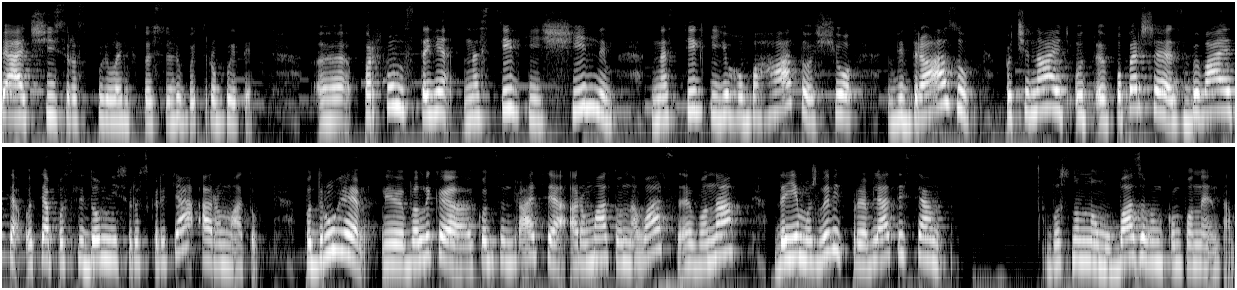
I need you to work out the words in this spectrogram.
5-6 розпилень хтось любить робити. Е, Парфум стає настільки щільним, настільки його багато, що відразу починають, от, е, по-перше, збивається оця послідовність розкриття аромату. По-друге, е, велика концентрація аромату на вас, е, вона дає можливість проявлятися в основному базовим компонентам,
